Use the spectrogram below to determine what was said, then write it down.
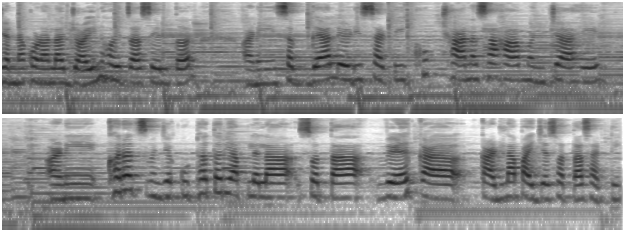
ज्यांना कोणाला जॉईन व्हायचं असेल तर. आणि सगळ्या लेडीजसाठी खूप छान असा हा मंच आहे. आणि खरंच म्हणजे कुठंतरी आपल्याला स्वतः वेळ का काढला पाहिजे स्वतःसाठी.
